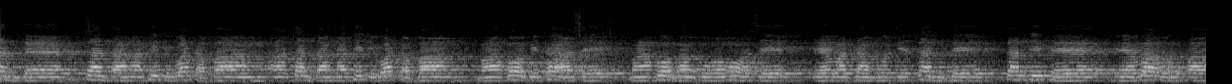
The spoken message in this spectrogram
เจกจันเตสันตานาทิติวัตตปังอาสันตานาทิติวัตตปัง มาโกวิทาเสมาโกมังกัวโมเสเอวัตตังพุจิสันเต สันติเตเอวะรุปา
